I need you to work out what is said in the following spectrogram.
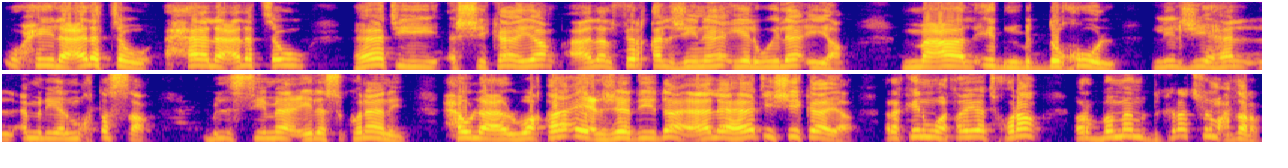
وحيل على التو حال على التو هذه الشكاية على الفرقة الجنائية الولائية مع الإذن بالدخول للجهة الأمنية المختصة بالاستماع إلى سكراني حول الوقائع الجديدة على هذه الشكاية. راه كاين معطيات أخرى ربما ما في المحضر.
